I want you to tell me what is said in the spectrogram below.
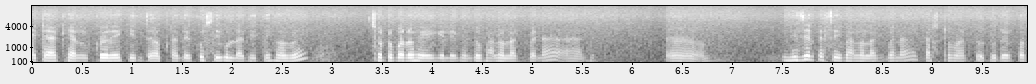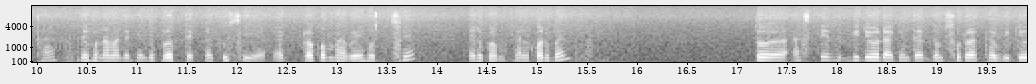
এটা খেয়াল করে কিন্তু আপনাদের কুচিগুলা দিতে হবে। ছোট বড় হয়ে গেলে কিন্তু ভালো লাগবে না, আর নিজের কাছেই ভালো লাগবে না কাস্টমার তো দূরের কথা। দেখুন, আমাদের কিন্তু প্রত্যেকটা কুচি এক রকম ভাবে হচ্ছে। এরকম খেয়াল করবেন। তো আজকের ভিডিওটা কিন্তু একদম ছোট একটা ভিডিও,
